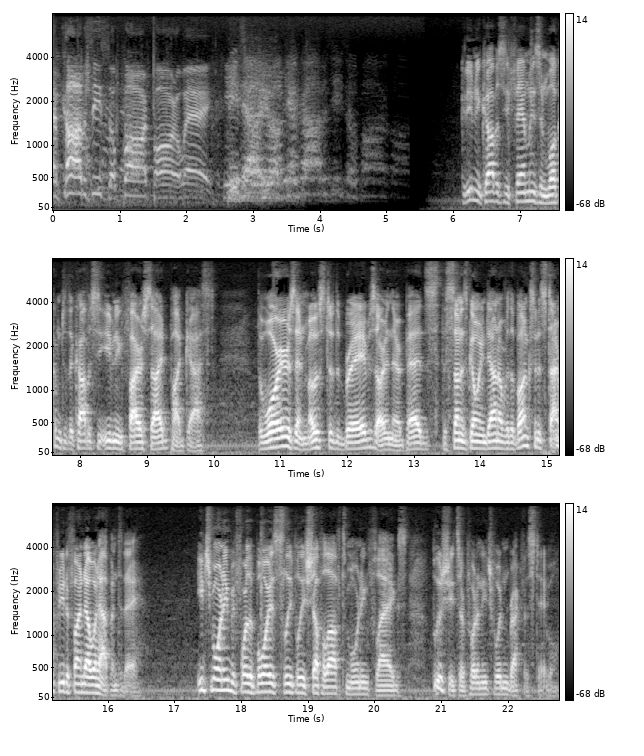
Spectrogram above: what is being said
Camp Cobbossee so far, far away. He'd tell you of Camp Cobbossee so far. Good evening, Cobbossee families, and welcome to the Cobbossee Evening Fireside Podcast. The Warriors and most of the Braves are in their beds. The sun is going down over the bunks, and it's time for you to find out what happened today. Each morning, before the boys sleepily shuffle off to morning flags, blue sheets are put on each wooden breakfast table.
